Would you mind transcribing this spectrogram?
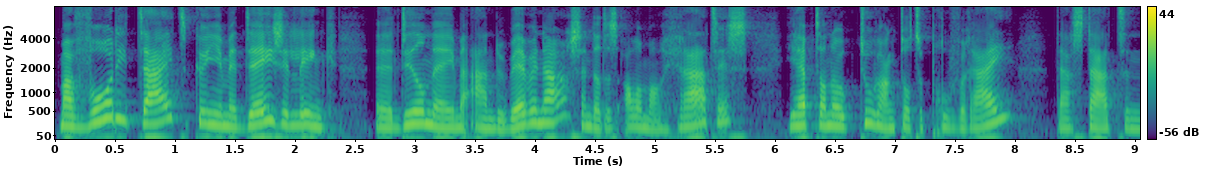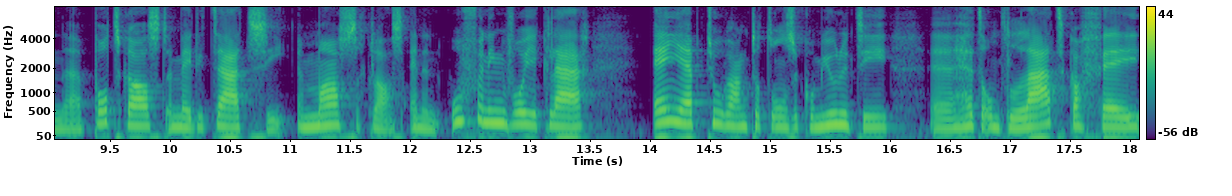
Maar voor die tijd kun je met deze link uh, deelnemen aan de webinars en dat is allemaal gratis. Je hebt dan ook toegang tot de proeverij. Daar staat een uh, podcast, een meditatie, een masterclass en een oefening voor je klaar. En je hebt toegang tot onze community, uh, het Ontlaatcafé.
